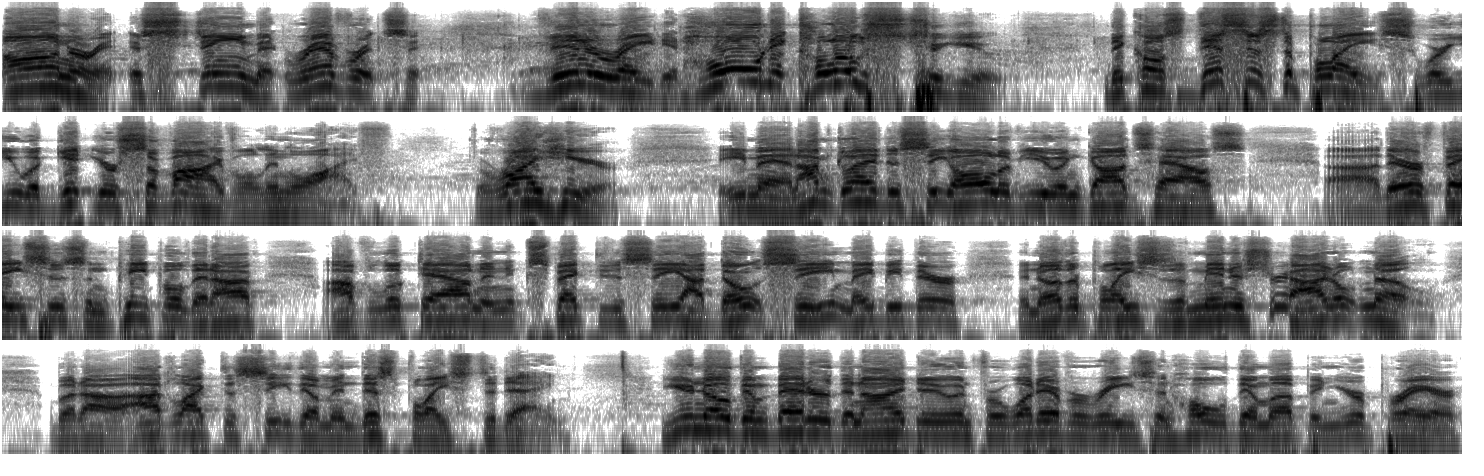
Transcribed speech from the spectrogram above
honor it, esteem it, reverence it, venerate it, hold it close to you. Because this is the place where you will get your survival in life. Right here. Amen. I'm glad to see all of you in God's house. Uh, there are faces and people that I've I've looked out and expected to see. I don't see. Maybe they're in other places of ministry. I don't know, but uh, I'd like to see them in this place today. You know them better than I do, and for whatever reason, hold them up in your prayer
